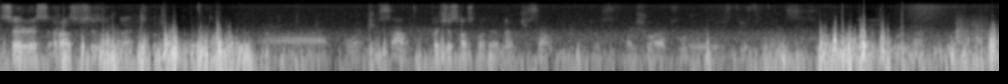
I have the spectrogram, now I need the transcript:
Сервис раз в сезон, да? Часам, По часам смотрят, да? по часам. То есть большое обслуживание, естественно, раз в сезон.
